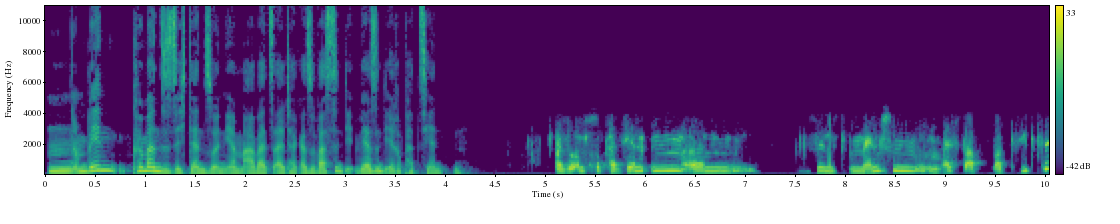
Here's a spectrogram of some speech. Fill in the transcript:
Mm, um wen kümmern Sie sich denn so in Ihrem Arbeitsalltag? Also was sind, wer sind Ihre Patienten? Also unsere Patienten ähm, sind Menschen meist ab, ab 70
